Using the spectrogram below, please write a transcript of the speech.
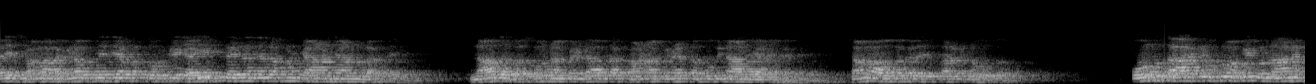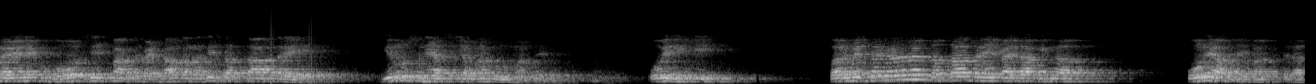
ਅਜੇ ਸਮਾਂ ਲੱਗਣਾ ਉੱਥੇ ਜੇ ਆਪਾਂ ਤੁਰ ਕੇ ਜਾਈਏ, ਤਿੰਨ ਦਿਨ ਆਪਾਂ ਜਾਣ ਜਾਣ ਨੂੰ ਲੱਗਦੇ ਨਾ। ਉਹਦਾ ਬਸੋਂ ਨਾ ਪਿੰਡ ਆਪਦਾ ਖਾਣਾ ਪੀਣਾ ਤੰਬੂ ਵੀ ਨਾਲ ਜਾਣਾ ਪੈਂਦਾ। ਸਮਾਂ ਆਊਗਾ, ਕਦੇ ਪ੍ਰਗਟ ਹੋਊਗਾ। ਉਹਨੂੰ ਤਾਰ ਕੇ ਉੱਥੋਂ ਅੱਗੇ ਗੁਰੂ ਨਾਨਕ ਗਏ ਨੇ, ਇੱਕ ਹੋਰ ਸੀ, ਭਗਤ ਬੈਠਾ, ਉਹਦਾ ਨਾਂ ਸੀ ਦੱਤਾਤਰੇ ਜਿਹਨੂੰ ਸੁਨਿਆਸੀ ਆਪਣਾ ਗੁਰੂ ਮੰਨਦੇ ਨੇ। ਉਹ ਵੀ ਰਿਸ਼ੀ ਸੀ। ਪਰਮੇਸ਼ਰ ਕਹਿੰਦਾ, ਮੈਂ ਦੱਤਾਤਰੇ ਪੈਦਾ ਕੀਤਾ। ਉਹਨੇ ਆਪਣੇ ਪੰਥ ਤੇ ਲਾ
